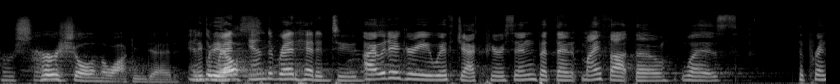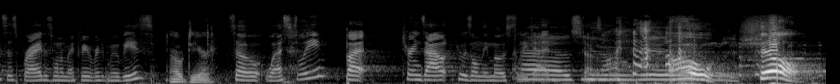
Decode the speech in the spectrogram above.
Herschel. Herschel in The Walking Dead. And Anybody the red, else? And the red-headed dude. I would agree with Jack Pearson, but then my thought though was The Princess Bride is one of my favorite movies. oh dear. So Westley, but turns out he was only mostly dead. So- Oh, Phil.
